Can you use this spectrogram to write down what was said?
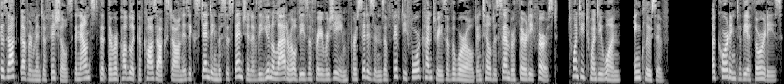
Kazakh government officials announced that the Republic of Kazakhstan is extending the suspension of the unilateral visa-free regime for citizens of 54 countries of the world until December 31, 2021, inclusive. According to the authorities,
